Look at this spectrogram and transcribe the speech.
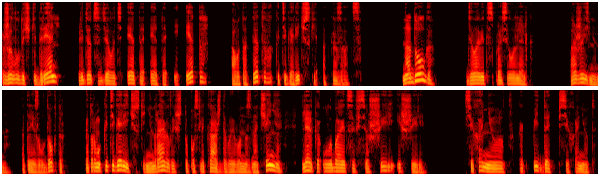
Желудочки дрянь, придется делать это, это и это, а вот от этого категорически отказаться. «Надолго?» — деловито спросила Лялька. «Пожизненно», — отрезал доктор, которому категорически не нравилось, что после каждого его назначения Лялька улыбается все шире и шире. Психанет, как пить дать психанет,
